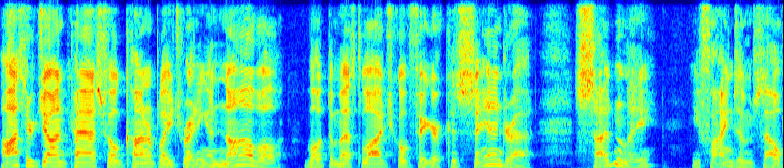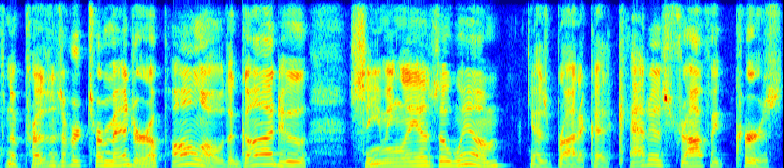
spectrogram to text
Author John Passfield contemplates writing a novel about the mythological figure Cassandra. Suddenly, he finds himself in the presence of her tormentor, Apollo, the god who, seemingly as a whim, has brought a catastrophic curse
